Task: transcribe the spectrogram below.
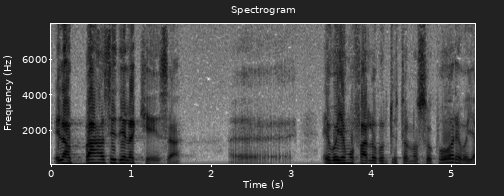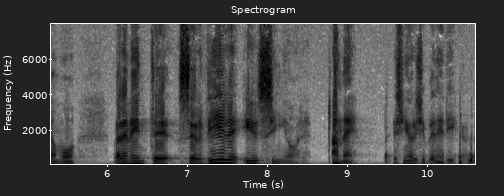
e la base della Chiesa. Eh, e vogliamo farlo con tutto il nostro cuore, vogliamo veramente servire il Signore. Amen. E il Signore ci benedica.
